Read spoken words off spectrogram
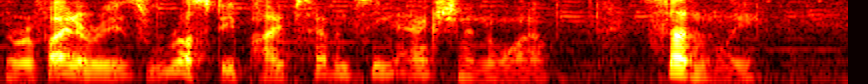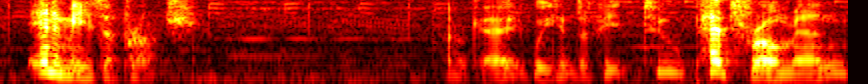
the refinery's rusty pipes haven't seen action in a while. Suddenly, enemies approach. Okay, we can defeat two Petromen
